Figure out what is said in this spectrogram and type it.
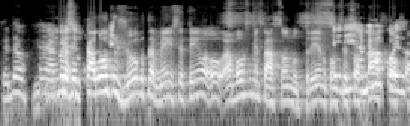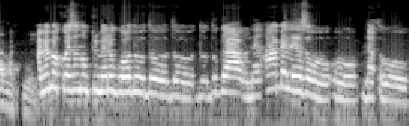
entendeu? É, por exemplo, o calor do jogo também, você tem a movimentação no treino, como você só a mesma tá coisa, naquilo. A mesma coisa no primeiro gol do, do, do, do, do Galo, né? Ah, beleza, o, o, né, o,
